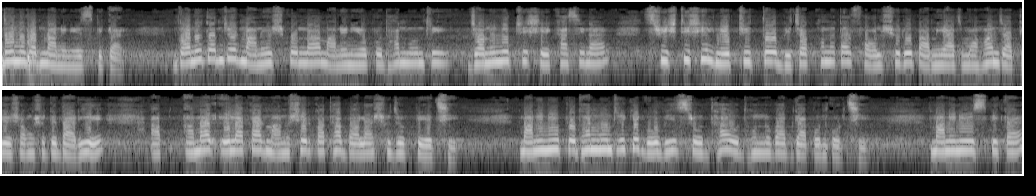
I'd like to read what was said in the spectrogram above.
ধন্যবাদ, মাননীয় স্পিকার গণতন্ত্রের মানুষ কন্যা মাননীয় প্রধানমন্ত্রী জননেত্রী শেখ হাসিনার সৃষ্টিশীল নেতৃত্ব বিচক্ষণতার ফলস্বরূপ আমি আজ মহান জাতীয় সংসদে দাঁড়িয়ে আমার এলাকার মানুষের কথা বলার সুযোগ পেয়েছি। মাননীয় প্রধানমন্ত্রীকে গভীর শ্রদ্ধা ও ধন্যবাদ জ্ঞাপন করছি। মাননীয় স্পিকার,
